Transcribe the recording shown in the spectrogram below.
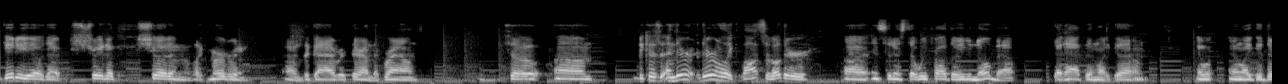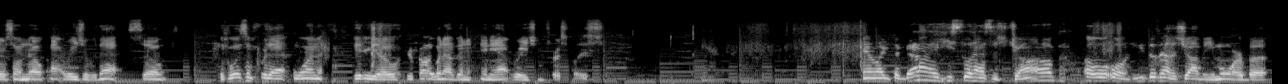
video that straight up showed him like murdering uh, the guy right there on the ground. So, um, because and there there are like lots of other uh, incidents that we probably don't even know about that happened, like um, and, and like there's no outrage over that. So, if it wasn't for that one video, there probably wouldn't have been any outrage in the first place. And like the guy, he still has his job. Oh well, he doesn't have his job anymore. But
